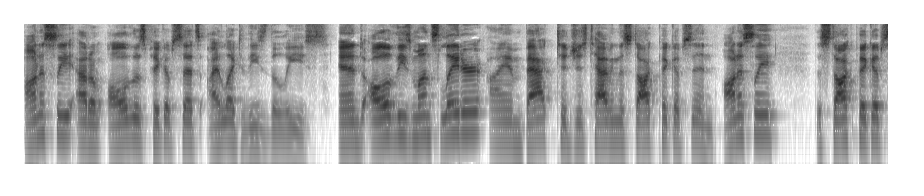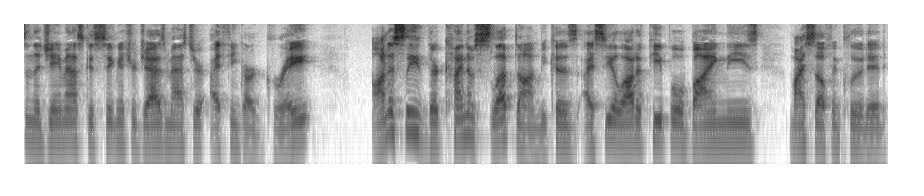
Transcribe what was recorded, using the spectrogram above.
honestly, out of all of those pickup sets, I liked these the least. And all of these months later, I am back to just having the stock pickups in. Honestly, the stock pickups in the J Mascis Signature Jazzmaster I think are great honestly, they're kind of slept on because I see a lot of people buying these, myself included,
